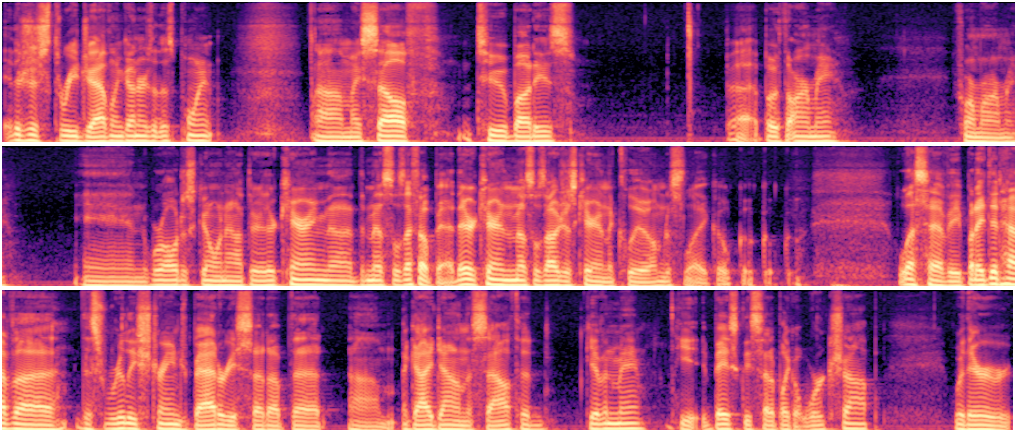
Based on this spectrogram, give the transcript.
there's just three javelin gunners at this point. Uh, myself, two buddies, uh, both army, former army, and we're all just going out there. They're carrying the the missiles. I felt bad. They were carrying the missiles. I was just carrying the CLU. I'm just like, go go go go, less heavy. But I did have a this really strange battery setup that um, a guy down in the south had given me. He basically set up like a workshop where they're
